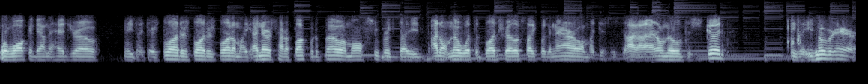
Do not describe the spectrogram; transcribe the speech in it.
We're walking down the hedgerow. And he's like, "There's blood. There's blood. There's blood." I'm like, "I never shot a buck with a bow." I'm all super excited. I don't know what the blood trail looks like with an arrow. I'm like, "This is. I, I don't know if this is good." He's like, "He's over there,"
